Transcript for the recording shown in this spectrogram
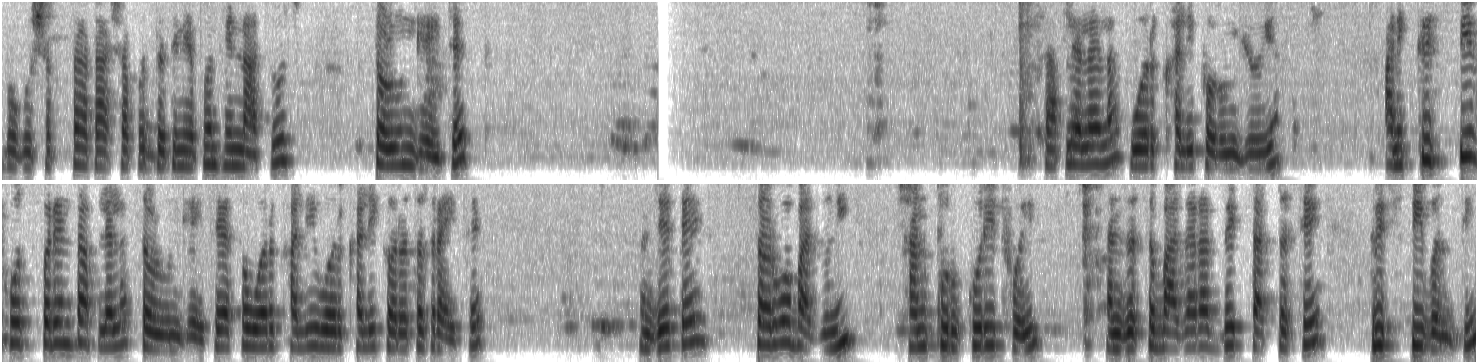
बघू शकता आता अशा पद्धतीने आपण हे नाचोस तळून घ्यायचे आपल्याला याला वर खाली करून घेऊया. आणि क्रिस्पी होसपर्यंत आपल्याला तळून घ्यायचे असं वर खाली वर खाली करतच राहायचे म्हणजे ते सर्व बाजूनी छान कुरकुरीत होईल. आणि जसं बाजारात भेटतात तसे क्रिस्पी बनतील.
